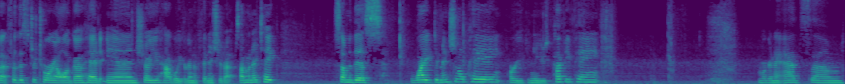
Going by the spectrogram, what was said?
but for this tutorial, I'll go ahead and show you how we're gonna finish it up. So I'm gonna take some of this white dimensional paint, or you can use puffy paint. We're gonna add some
